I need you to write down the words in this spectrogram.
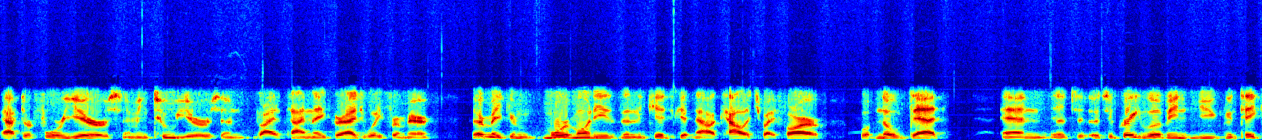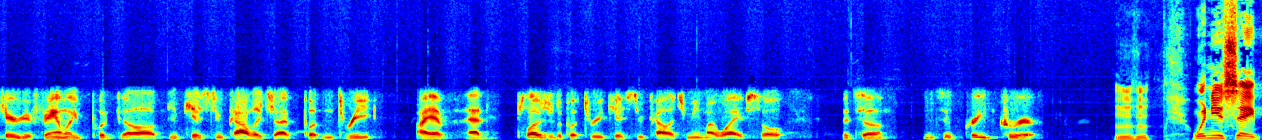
after four years, I mean, two years, and by the time they graduate from here, they're making more money than the kids getting out of college by far with no debt. And it's a, it's a great living. You can take care of your family, put uh, your kids through college. I've put in three. I have had pleasure to put three kids through college, me and my wife. So it's a it's a great career. Mm-hmm. When you say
